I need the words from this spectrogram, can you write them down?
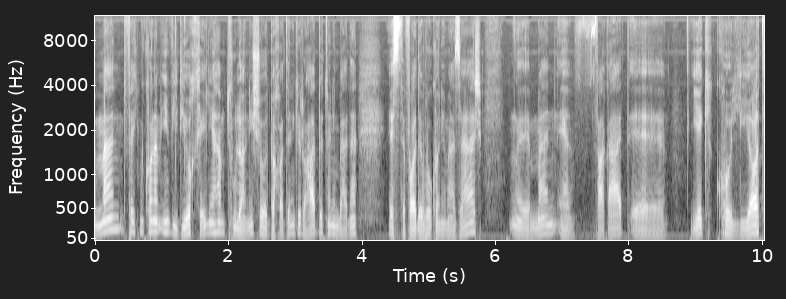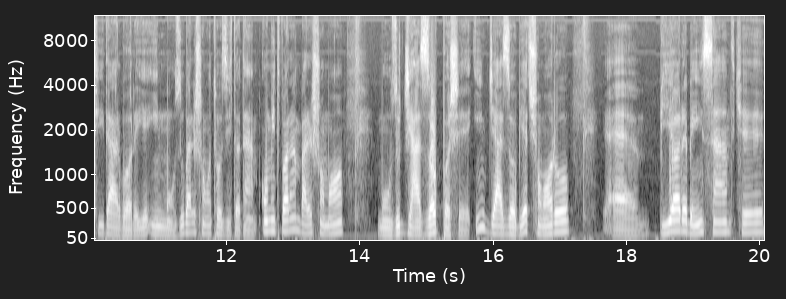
من فکر می‌کنم این ویدیو خیلی هم طولانی شد. به خاطر اینکه راحت بتونیم بعدا استفاده بکنیم ازش. من فقط یک کلیاتی درباره این موضوع برای شما توضیح دادم. امیدوارم برای شما موضوع جذاب باشه. این جذابیت شما رو بیاره به این سمت که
